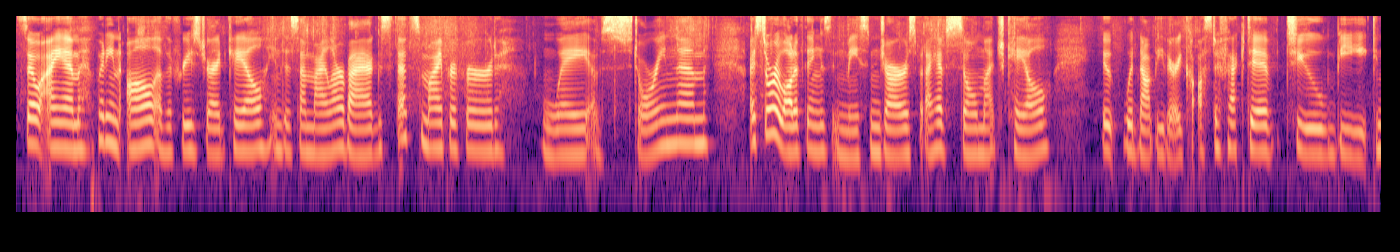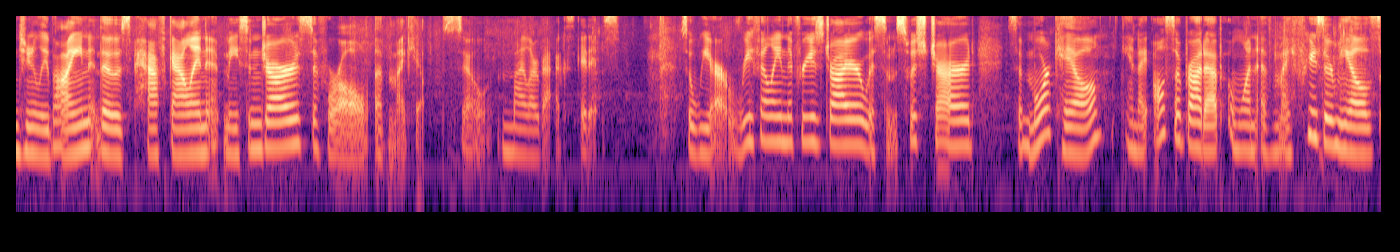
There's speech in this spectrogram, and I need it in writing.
So I am putting all of the freeze-dried kale into some Mylar bags. That's my preferred way of storing them. I store a lot of things in mason jars, but I have so much kale it would not be very cost effective to be continually buying those half gallon mason jars for all of my kale. So, mylar bags, it is. So, we are refilling the freeze dryer with some Swiss chard, some more kale, and I also brought up one of my freezer meals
